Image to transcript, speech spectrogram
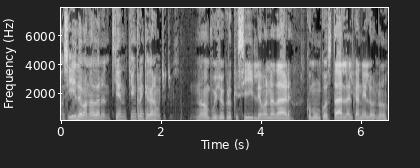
así le van a dar, ¿quién, quién creen que gane muchachos? No, pues yo creo que sí, le van a dar como un costal al Canelo, ¿no?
